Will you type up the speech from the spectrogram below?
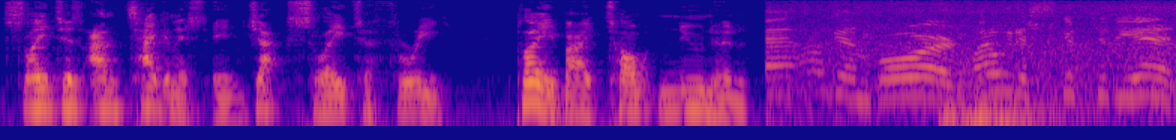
Slater's antagonist in Jack Slater 3, played by Tom Noonan. I'm getting bored. Why don't we just skip to the end?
